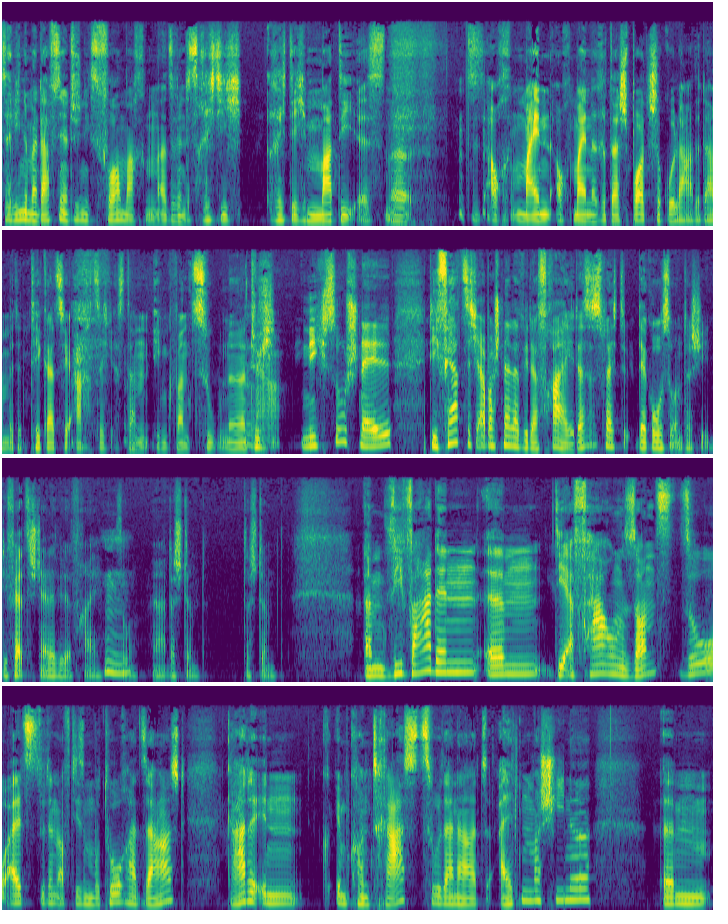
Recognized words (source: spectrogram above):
Sabine, man darf sich natürlich nichts vormachen. Also wenn das richtig, richtig muddy ist, ne, auch mein, auch meine Ritter Sportschokolade da mit dem TKC 80 ist dann irgendwann zu. Ne? Natürlich Ja. nicht so schnell. Die fährt sich aber schneller wieder frei. Das ist vielleicht der große Unterschied. Die fährt sich schneller wieder frei. So, ja, das stimmt. Das stimmt. Ähm, wie war denn ähm, die Erfahrung sonst so, als du dann auf diesem Motorrad saßt? Gerade in, im Kontrast zu deiner alten Maschine. Ähm,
